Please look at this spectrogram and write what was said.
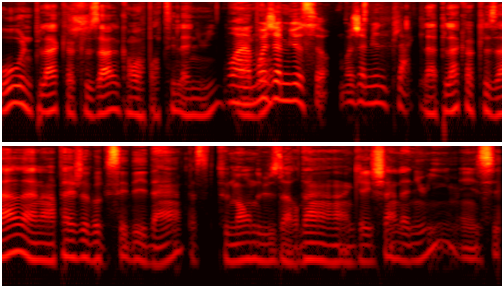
ou une plaque occlusale qu'on va porter la nuit. Oui, moi, j'aime mieux ça. Moi, j'aime mieux une plaque. La plaque occlusale, elle empêche de brosser des dents parce que tout le monde use leurs dents en grichant la nuit, mais c'est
